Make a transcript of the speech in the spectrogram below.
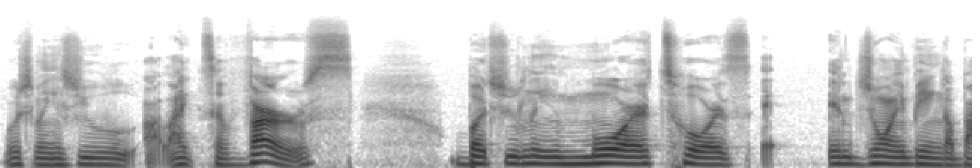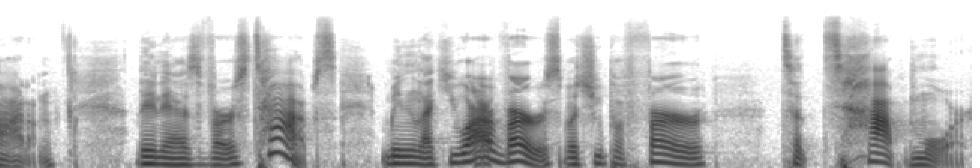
which means you uh, like to verse, but you lean more towards enjoying being a bottom. Then there's verse tops, meaning like you are verse, but you prefer to top more.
